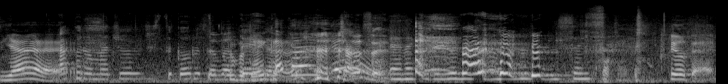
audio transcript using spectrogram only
Yes. I put on my jewelry just to go to the bodega. bodega. Listen. And I can really say Feel that.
